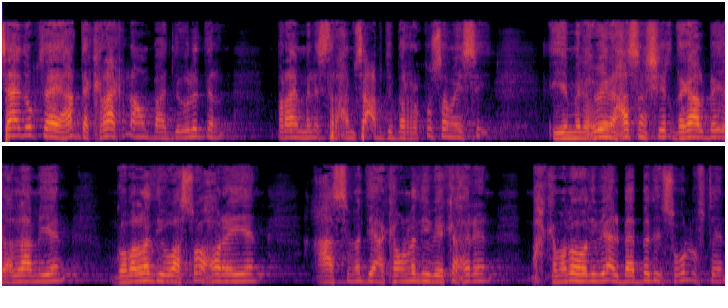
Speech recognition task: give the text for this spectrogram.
Saaad ogtahay hadda crackdown baa dowladdan prime minister xamse cabdi barre ku samaysay iyo madaxweyne xasan sheikh dagaal bay iclaamiyeen. Gobolladii waa soo xoreeyeen caasimadii akownnadii bay ka xireen maxkamadahoodii bay albaabada isugu dhufteen.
